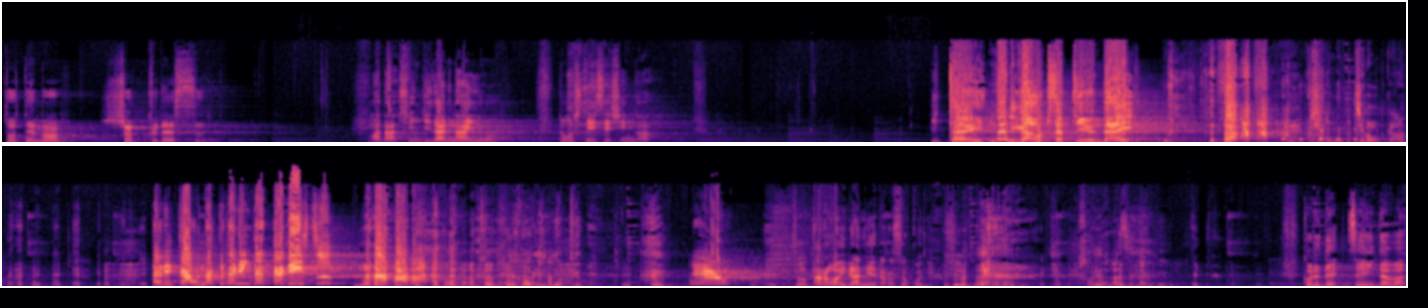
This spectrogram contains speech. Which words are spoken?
とてもショックです。まだ信じられないよ。どうして伊勢神が？一体何が起きたっていうんだい？緊張感。誰かお亡くなりになったです。語彙力。ゾウタロウはいらねえだろそこに。必ず泣く。これで全員だわ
